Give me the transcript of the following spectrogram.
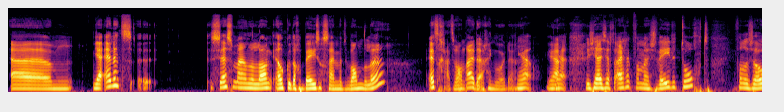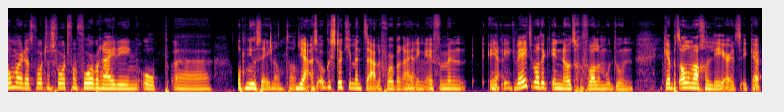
Ehm, ja, en het eh, zes maanden lang elke dag bezig zijn met wandelen. Het gaat wel een uitdaging worden. Ja. Ja. Ja. Dus jij zegt eigenlijk van mijn Zwedentocht van de zomer, dat wordt een soort van voorbereiding op, eh, op Nieuw-Zeeland dan. Ja, dus ook een stukje mentale voorbereiding. Even mijn, ik, Ja. ik weet wat ik in noodgevallen moet doen. Ik heb het allemaal geleerd. Ik heb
